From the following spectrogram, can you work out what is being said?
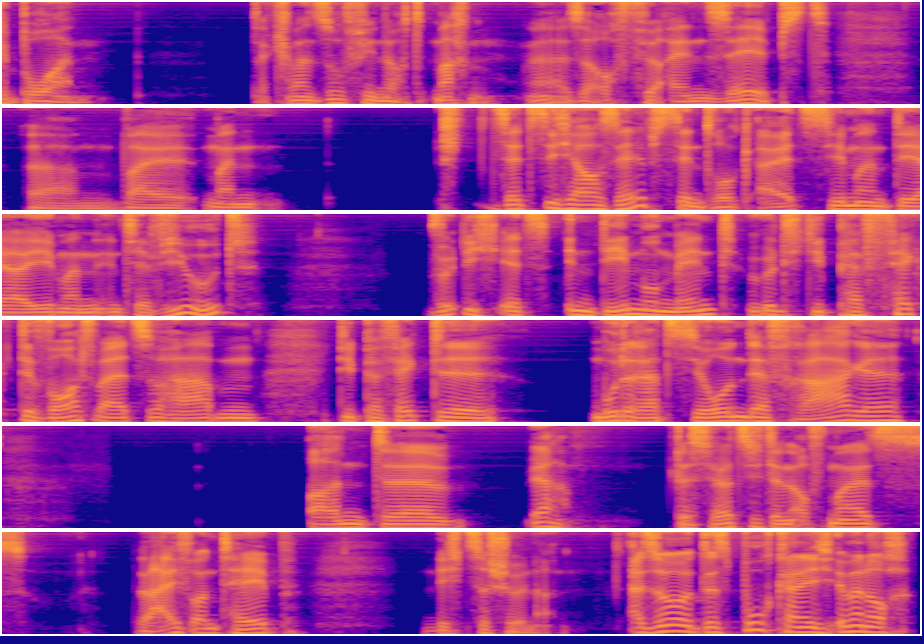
geboren. Da kann man so viel noch machen. Ja? Also auch für einen selbst. Ähm, weil man setzt sich ja auch selbst den Druck als jemand, der jemanden interviewt, wirklich jetzt in dem Moment wirklich die perfekte Wortwahl zu haben, die perfekte Moderation der Frage. Und äh, ja, das hört sich dann oftmals live on tape nicht so schön an. Also das Buch kann ich immer noch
